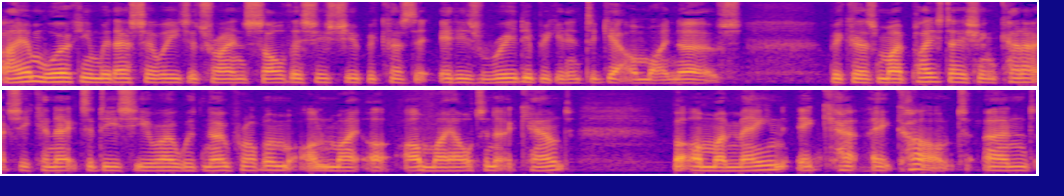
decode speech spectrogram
I am working with SOE to try and solve this issue because it, is really beginning to get on my nerves. Because my PlayStation can actually connect to DCUO with no problem on my uh, on my alternate account, but on my main it can it can't. And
